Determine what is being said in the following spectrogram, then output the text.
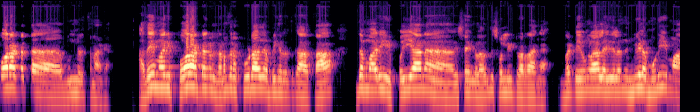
போராட்டத்தை முன்னிறுத்தினாங்க. அதே மாதிரி போராட்டங்கள் நடந்துடக்கூடாது அப்படிங்கிறதுக்காகத்தான் இந்த மாதிரி பொய்யான விஷயங்களை வந்து சொல்லிட்டு வர்றாங்க. பட் இவங்களால இதுலேருந்து மீள முடியுமா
